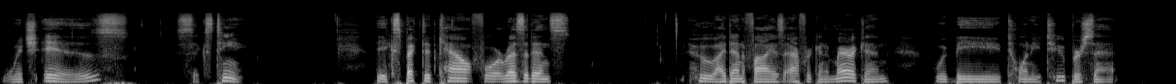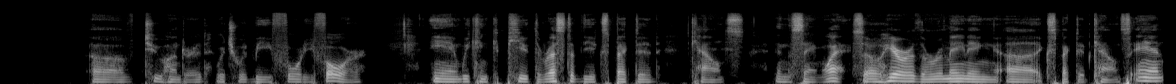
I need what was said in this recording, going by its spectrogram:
which is 16. The expected count for residents who identify as African American would be 22% of 200, which would be 44. And we can compute the rest of the expected counts in the same way. So here are the remaining uh, expected counts. And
